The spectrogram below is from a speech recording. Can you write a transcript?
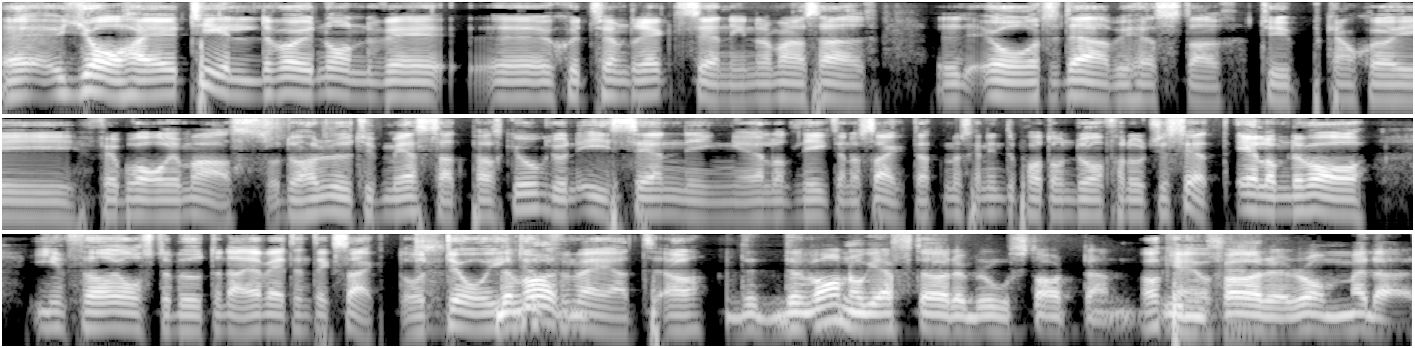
Eh, Jag hajade ju till, det var ju någon V75 direktsändning när de hade så här eh, årets derbyhästar typ kanske i februari-mars och då hade du typ messat Per Skoglund i sändning eller något liknande och sagt att man ska inte prata om Don Fanucci sett. Eller om det var inför årsdebuten där, jag vet inte exakt. Och då gick Det det, var- upp för mig att, ja. Det, det var nog efter Örebro-starten. Okej, inför Romme där.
